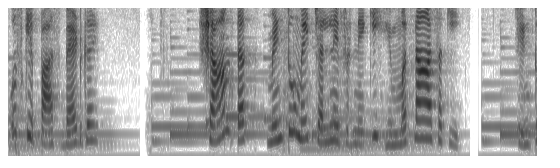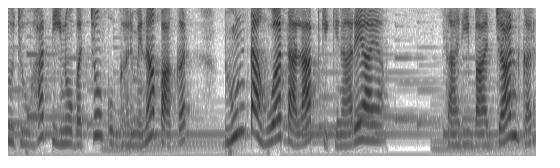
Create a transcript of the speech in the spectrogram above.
उसके पास बैठ गए। शाम तक मिंटू में चलने फिरने की हिम्मत ना आ सकी। चिंटू चूहा तीनों बच्चों को घर में ना पाकर ढूंढता हुआ तालाब के किनारे आया। सारी बात जानकर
